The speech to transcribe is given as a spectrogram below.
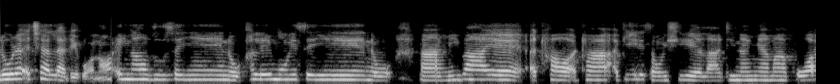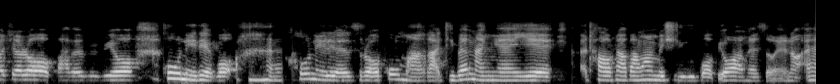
လိုတဲ့အချက်လက်တွေပေါ့နော်အိမ်အောင်စုစရင်တို့ခလေးမွေးစရင်တို့အာမိဘရဲ့အထောက်အထားအပြည့်အစုံရှိရလားဒီနိုင်ငံမှာကိုကကျတော့ဘာပဲပြောပြောခိုးနေတယ်ပေါ့ခိုးနေတယ်ဆိုတော့ကို့မှာကဒီဘက်နိုင်ငံရဲ့အထောက်အထားဘာမှမရှိဘူးပေါ့ပြောရမယ်ဆိုရင်တော့အဲ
